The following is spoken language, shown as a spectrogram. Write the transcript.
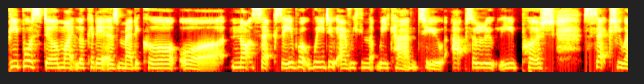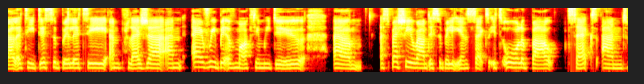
people still might look at it as medical or not sexy, but we do everything that we can to absolutely push sexuality, disability and pleasure and every bit of marketing we do, um, especially around disability and sex, it's all about sex and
